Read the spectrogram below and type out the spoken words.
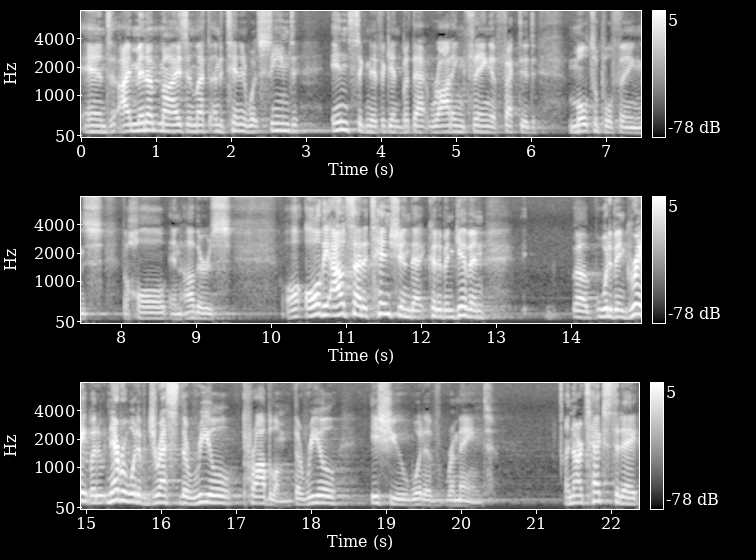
And I minimized and left unattended what seemed insignificant, but that rotting thing affected multiple things, the hall and others. All, all the outside attention that could have been given uh, would have been great, but it never would have addressed the real problem. The real issue would have remained. In our text today,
